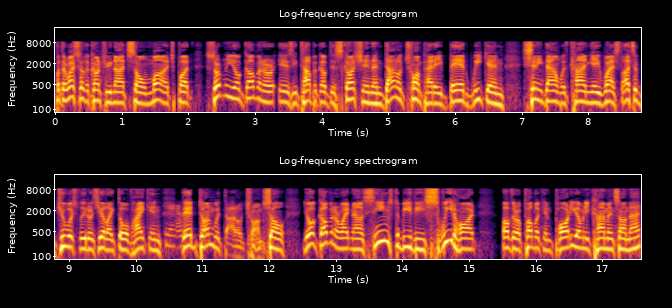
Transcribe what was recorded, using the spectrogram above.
But the rest of the country, not so much. But certainly your governor is the topic of discussion. And Donald Trump had a bad weekend sitting down with Kanye West. Lots of Jewish leaders here, like Dov Hikind, Yeah. they're done with Donald Trump. So your governor right now seems to be the sweetheart of the Republican Party. You have any comments on that?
